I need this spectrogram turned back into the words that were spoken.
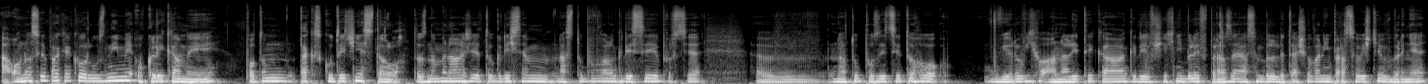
A ono se pak jako různými oklikami potom tak skutečně stalo. To znamená, že to, když jsem nastupoval kdysi prostě eh, na tu pozici toho úvěrového analytika, kdy všichni byli v Praze, já jsem byl detašovaný pracoviště v Brně,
